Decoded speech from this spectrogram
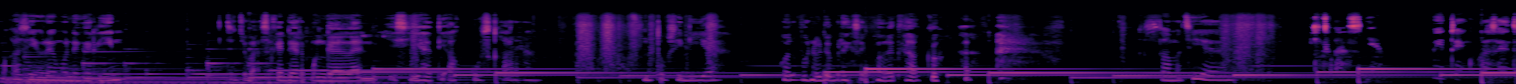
Makasih udah mau dengerin. Itu cuma sekedar penggalan isi hati aku sekarang untuk si dia. Walaupun udah brengsek banget ke aku. Selamat siang песни. We think was it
